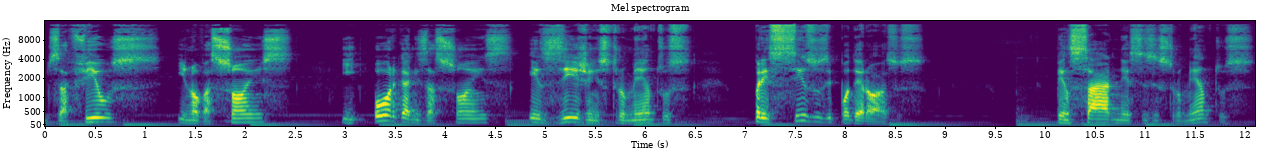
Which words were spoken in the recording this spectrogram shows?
desafios, inovações e organizações exigem instrumentos precisos e poderosos. Pensar nesses instrumentos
